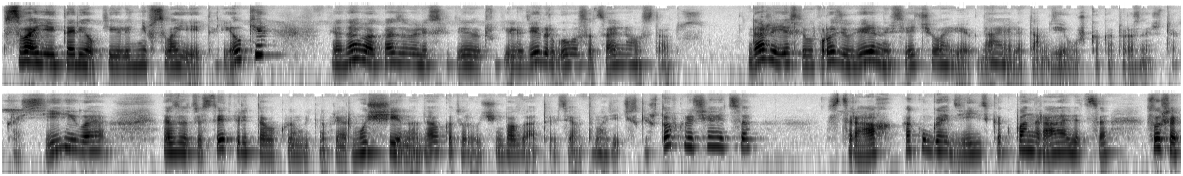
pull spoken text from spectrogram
в своей тарелке или не в своей тарелке, когда вы оказывались среди людей другого социального статуса. Даже если вы вроде уверенный в себе человек, да, или там девушка, которая, значит, красивая, да, стоит перед тобой какой-нибудь, например, мужчина, да, который очень богатый, у тебя автоматически что включается – страх, как угодить, как понравиться. Слушай,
